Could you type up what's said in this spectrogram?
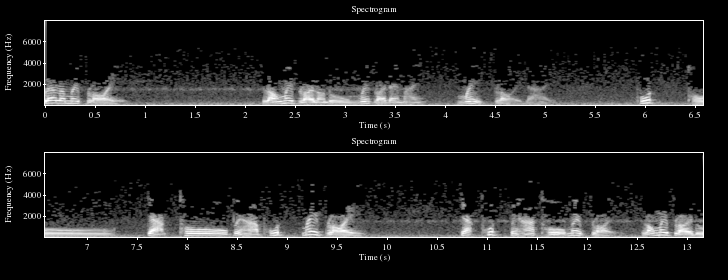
แล้วเราไม่ปล่อย ลองไม่ปล่อยลองดู ไม่ปล่อยได้ไหมไม่ปล่อยได้ พุทธโธจากโทไปหาพุทธไม่ปล่อย จากพุทธไปหาโทไม่ปล่อยลองไม่ปล่อยดู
